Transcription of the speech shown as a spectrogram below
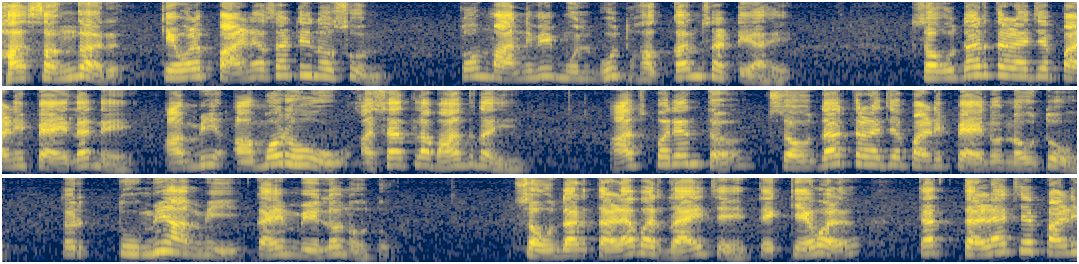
हा संगर केवळ पाण्यासाठी नसून तो मानवी मूलभूत हक्कांसाठी आहे. चवदार तळ्याचे पाणी प्यायल्याने आम्ही अमर होऊ अशातला भाग नाही. आजपर्यंत चवदार तळ्याचे पाणी प्यायलो नव्हतो तर तुम्ही आम्ही काही मेलो नव्हतो. चवदार तळ्यावर जायचे ते केवळ त्या तळ्याचे पाणी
